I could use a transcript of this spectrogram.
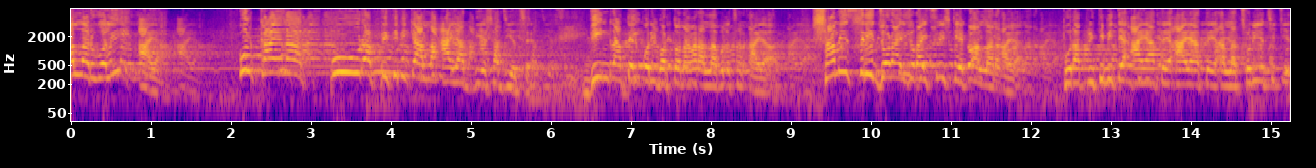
আল্লাহর ওলি আয়াত কুল কায়নাত পুরা পৃথিবীকে আল্লাহ আয়াত দিয়ে সাজিয়েছে দিন রাতের পরিবর্তন আমার আল্লাহ বলেছেন আয়াত স্বামী, স্ত্রী জোড়াই জোড়াই সৃষ্টি এটা আল্লাহর আয়াত পুরা পৃথিবীতে আয়াতে আয়াতে আল্লাহ ছড়িয়ে ছিটিয়ে।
